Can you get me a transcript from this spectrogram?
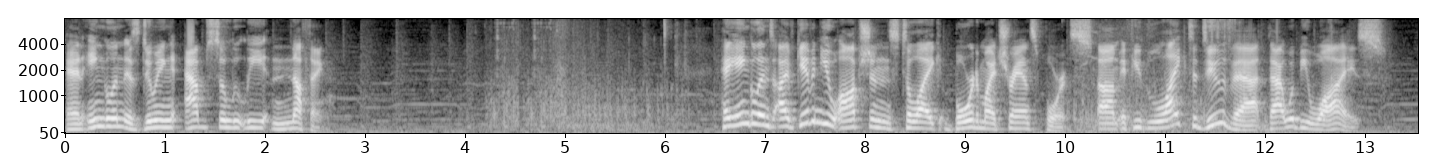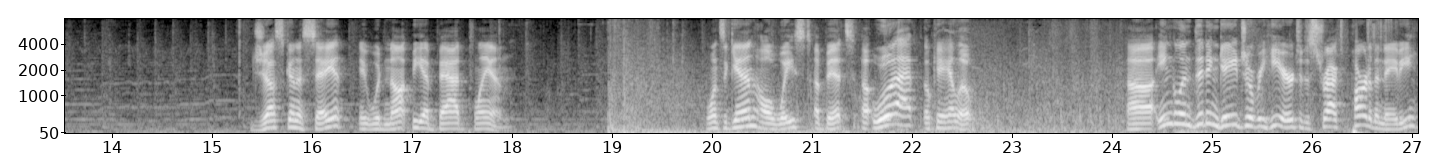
And England is doing absolutely nothing. Hey, England, I've given you options to, like, board my transports. Um, if you'd like to do that, that would be wise. Just gonna say it, it would not be a bad plan. Once again, I'll waste a bit. Uh, okay, hello. Uh, England did engage over here to distract part of the Navy.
